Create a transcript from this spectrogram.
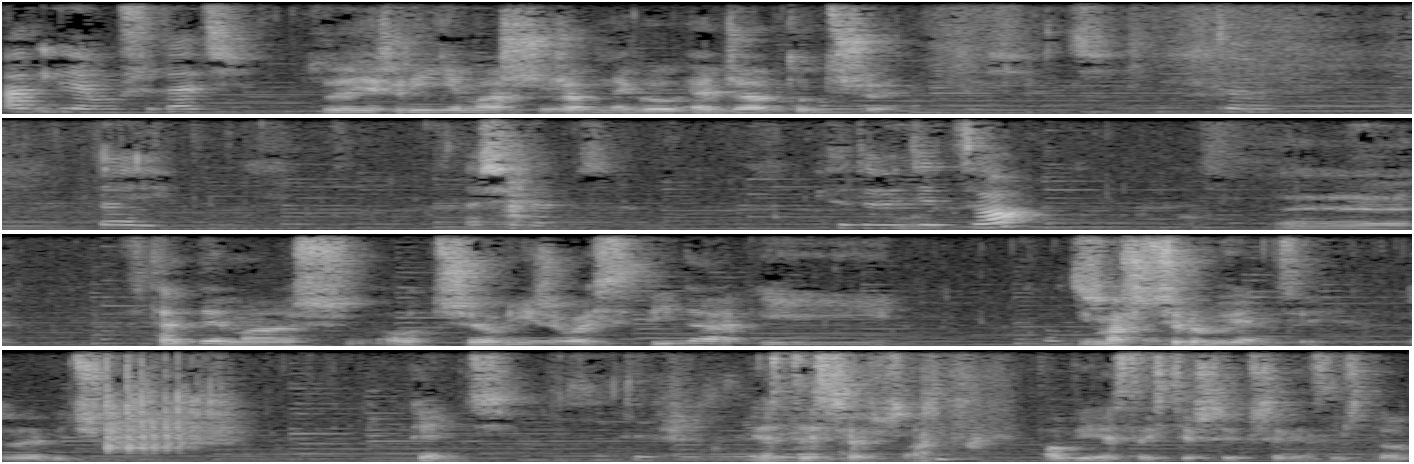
a ile muszę dać? To jeżeli nie masz żadnego edge'a, to trzy. To daj. Na 7. I wtedy będzie co? E, wtedy masz o 3 obniżyłaś speeda i, i masz 3 lub więcej, żeby być 5. Jesteś szybsza. Obie jesteście szybsze, więc już to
